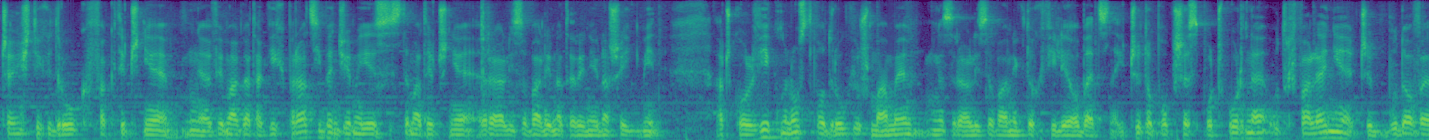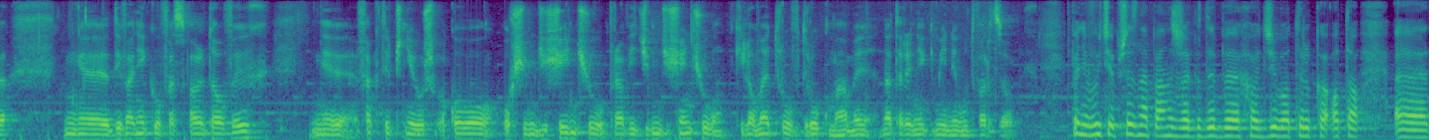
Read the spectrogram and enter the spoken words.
część tych dróg faktycznie e, wymaga takich prac i będziemy je systematycznie realizowali na terenie naszej gminy. Aczkolwiek mnóstwo dróg już mamy zrealizowanych do chwili obecnej, czy to poprzez poczwórne utrwalenie, czy budowę e, dywaników asfaltowych. E, Faktycznie już około 80, prawie 90 kilometrów dróg mamy na terenie gminy utwardzonych. Panie wójcie, przyzna pan, że gdyby chodziło tylko o to, e,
